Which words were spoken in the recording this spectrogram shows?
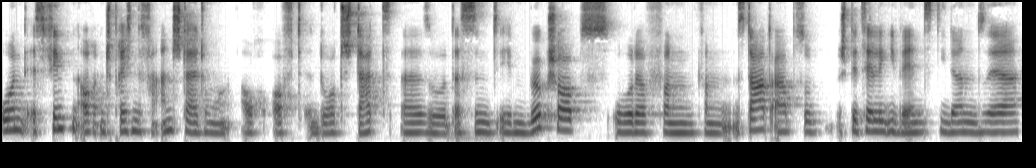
Und es finden auch entsprechende Veranstaltungen auch oft dort statt. Also das sind eben Workshops oder von, von Startups, so spezielle Events, die dann sehr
